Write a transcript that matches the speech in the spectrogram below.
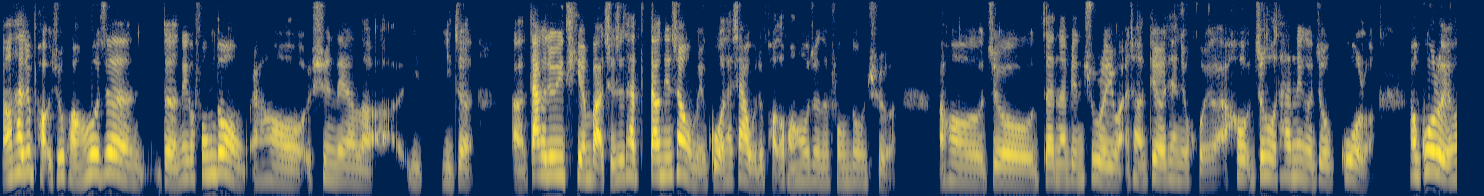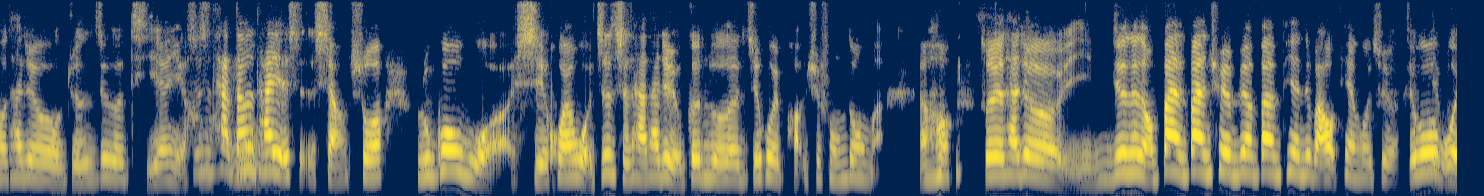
然后他就跑去皇后镇的那个风洞，然后训练了一一阵，呃，大概就一天吧。其实他当天上午没过，他下午就跑到皇后镇的风洞去了。然后就在那边住了一晚上，第二天就回来。后之后他那个就过了，然后过了以后，他就觉得这个体验也很好。其实他当时他也是想说，如果我喜欢，我支持他，他就有更多的机会跑去风洞嘛。然后 所以他就就那种半半劝半半骗，就把我骗过去了。结果我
